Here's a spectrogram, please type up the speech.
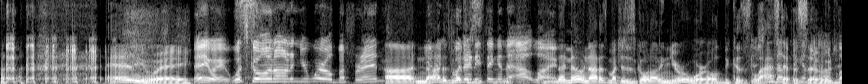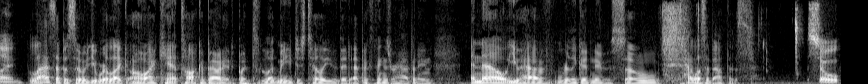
Anyway, Anyway, what's going on in your world, my friend? uh, You not didn't as put much as anything in the outline. No, no, not as much as is going on in your world because There's last nothing in the episode, last episode you were like, "Oh, I can't talk about it, but let me just tell you that epic things are happening." And now you have really good news. So tell us about this. so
